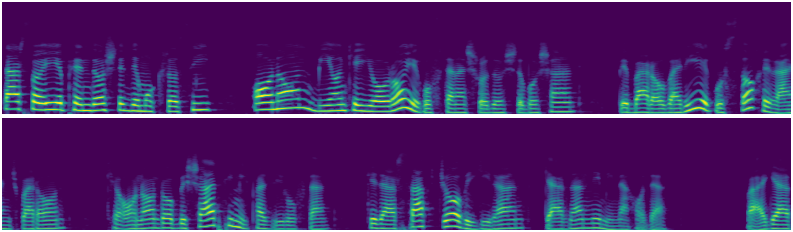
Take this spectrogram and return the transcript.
در سایه پنداشت دموکراسی آنان بیان که یارای گفتنش را داشته باشند به برابری گستاخ رنجبران که آنان را به شرطی میپذیرفتند که در صف جا بگیرند گردن نمی نهادند. و اگر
